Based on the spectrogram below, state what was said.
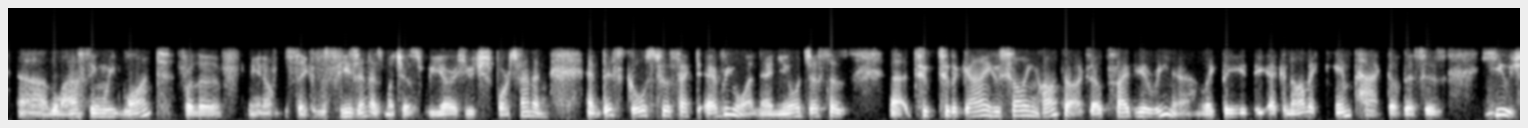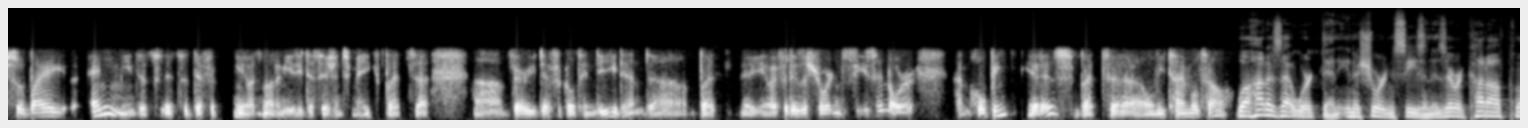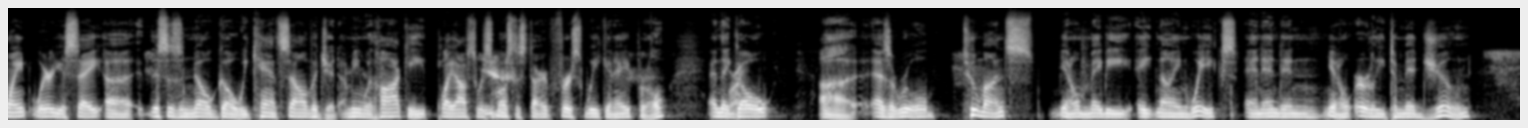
the last thing we want for the, you know, sake of the season, as much as we are a huge sports fan, and and this goes to affect everyone. And you know, just as uh, to to the guy who's selling hot dogs outside the arena. Like the the economic impact of this is huge. So by any means, it's it's a difficult. You know, it's not an easy decision to make, but uh, uh, very difficult indeed. And uh, but uh, you know, if it is a shortened season, or I'm hoping it is, but uh, only time will tell. Well, how does that work then in a shortened season? Is there a cutoff point where you say this is a no go? We can't salvage it. I mean, with hockey, playoffs were yeah. supposed to start first week in April and they right. go uh, as a rule, two months, you know, maybe eight, nine weeks, and end in, you know, early to mid June.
